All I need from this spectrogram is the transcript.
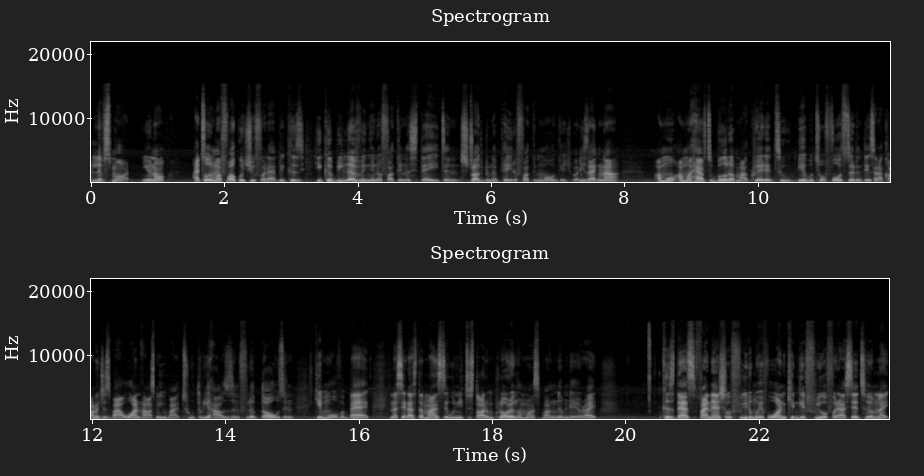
live smart. You know, I told him I fuck with you for that because he could be living in a fucking estate and struggling to pay the fucking mortgage. But he's like, nah, I'm gonna, I'm gonna have to build up my credit to be able to afford certain things that I can't just buy one house, maybe buy two, three houses and flip those and get more of a bag. And I said, that's the mindset we need to start employing amongst among them there, right? Because that's financial freedom if one can get free of it i said to him like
